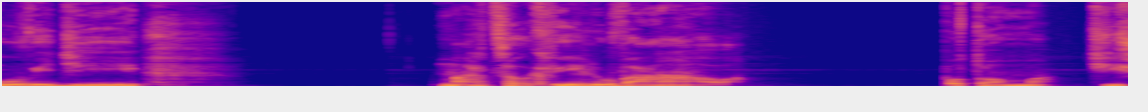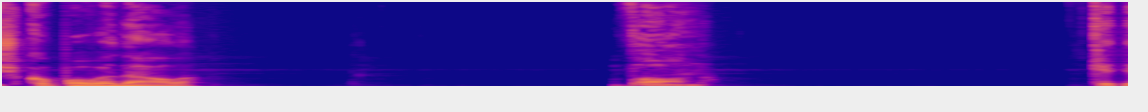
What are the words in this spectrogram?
uvidí. Marcel chvíľu váhal. Potom tiško povedal Von. Keď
